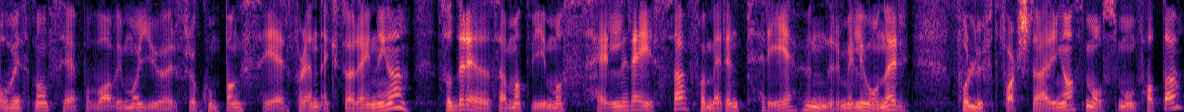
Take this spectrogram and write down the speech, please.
Og hvis man ser på hva vi må gjøre for å kompensere for den ekstraregninga, så dreier det seg om at vi må selv reise for mer enn 300 millioner. For luftfartsnæringa, som også må omfatte,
